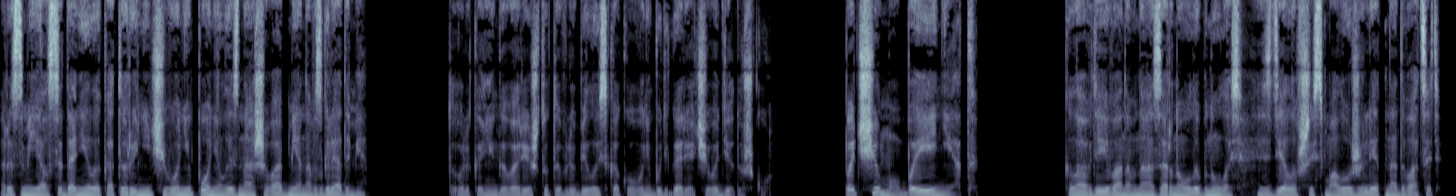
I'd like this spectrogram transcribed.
рассмеялся Данила, который ничего не понял из нашего обмена взглядами. Только не говори, что ты влюбилась в какого-нибудь горячего дедушку. Почему бы и нет? Клавдия Ивановна озорно улыбнулась, сделавшись моложе лет на двадцать.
